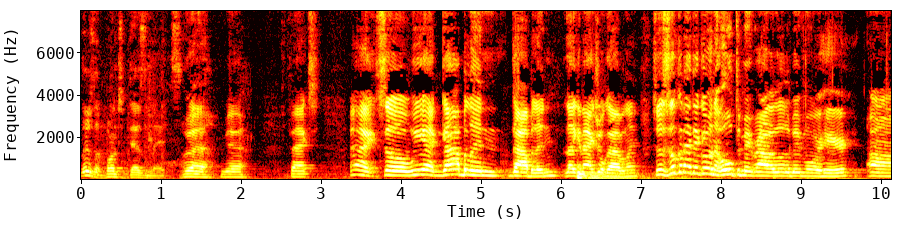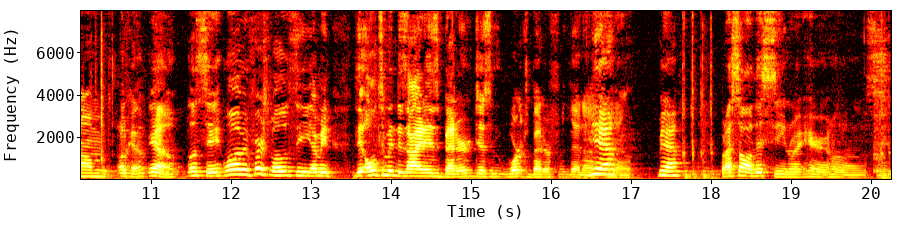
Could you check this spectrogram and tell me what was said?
there's a bunch of designates. Yeah, yeah. Facts. All right, so we got Goblin, Goblin, like an actual Goblin. So it's looking like they're going the ultimate route a little bit more here. Um, Okay, yeah, let's see. Well, I mean, first of all, let's see. I mean, the ultimate design is better, just works better for, than uh, Yeah. You know. yeah. But I saw this scene right here. Hold on, let's see.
